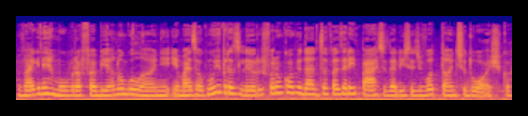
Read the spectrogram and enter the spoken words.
Wagner Moura, Fabiano Gulani e mais alguns brasileiros foram convidados a fazerem parte da lista de votantes do Oscar.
